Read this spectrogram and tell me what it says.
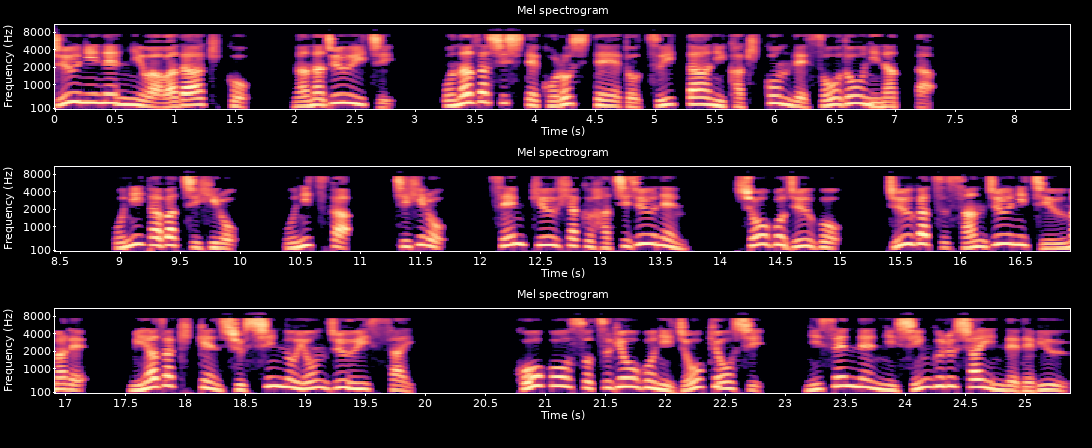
12年には和田明子、71、おなざしして殺してへとツイッターに書き込んで騒動になった。鬼田千尋、鬼塚、千尋、1980年、正午15、10月30日生まれ、宮崎県出身の41歳。高校卒業後に上京し、2000年にシングル社員でデビュー。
